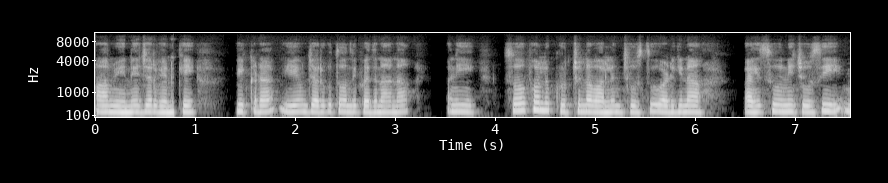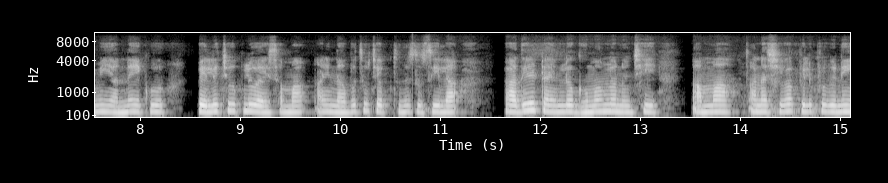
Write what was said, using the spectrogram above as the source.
ఆ మేనేజర్ వెనుకే. ఇక్కడ ఏం జరుగుతోంది పెదనాన్న? అని సోఫాలో కూర్చున్న వాళ్ళని చూస్తూ అడిగిన ఐసుని చూసి మీ అన్నయ్యకు పెళ్ళి చూపులు వయసమ్మ అని నవ్వుతూ చెప్తుంది సుశీల. అదే టైంలో గుమ్మంలో నుంచి అమ్మ అన్న శివ పిలుపు విని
